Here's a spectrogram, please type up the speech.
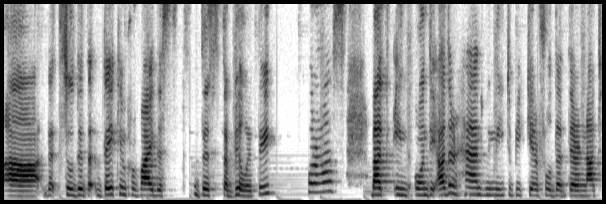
uh, that so that they can provide this the stability for us. But in on the other hand we need to be careful that they're not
